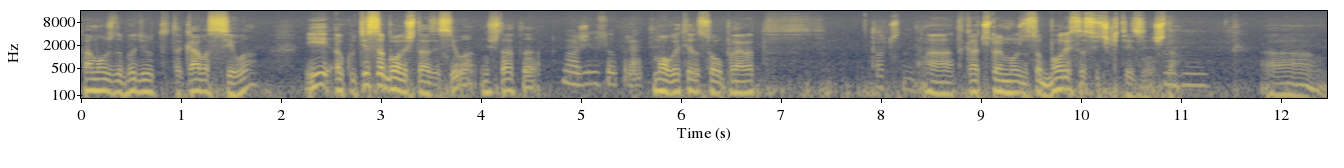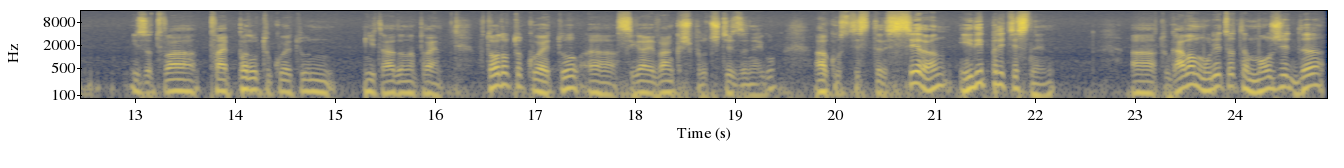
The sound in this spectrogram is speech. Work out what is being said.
това може да бъде от такава сила. И ако ти събориш тази сила, нещата Може да се оправят. могат и да се оправят Точно, да. а, така че той може да се бори с всички тези неща. А, и затова това е първото, което ни трябва да направим. Второто, което а, сега Иванка ще прочете за него, ако сте стресиран или притеснен, а, тогава молитвата може да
